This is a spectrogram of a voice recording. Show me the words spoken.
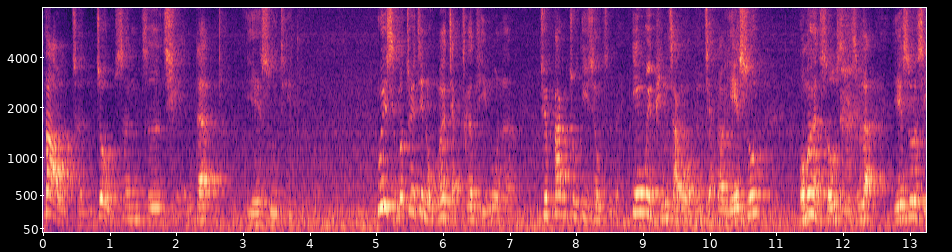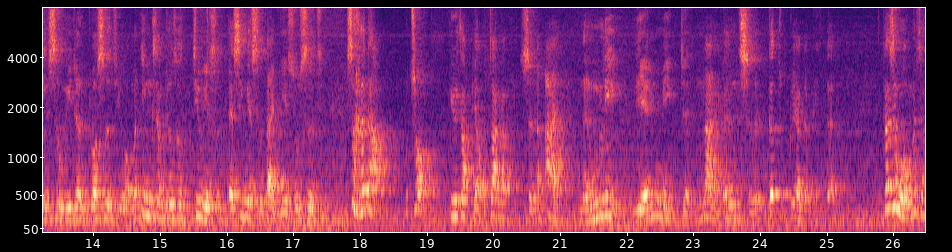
道成肉身之前的耶稣基督。为什么最近我们要讲这个题目呢？去帮助弟兄姊妹，因为平常我们讲到耶稣，我们很熟悉，是不是？耶稣的行事为人很多事迹，我们印象就是旧约时呃新约时代耶稣事迹是很好，不错。因为它表彰了神的爱、能力、怜悯、忍耐、恩慈，各种各样的美德。但是我们想，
